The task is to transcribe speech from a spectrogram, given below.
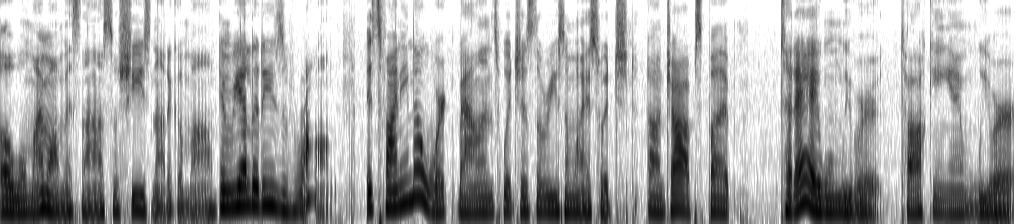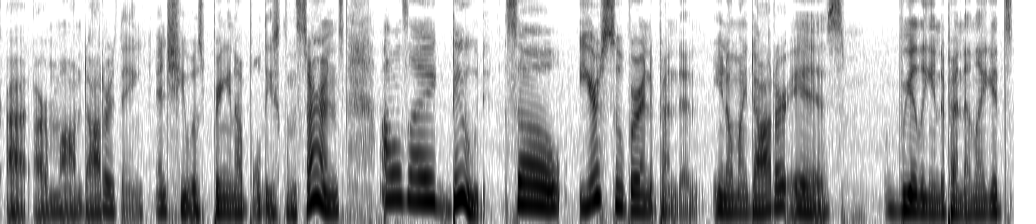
Oh, well, my mom is not. So she she's not a good mom. In reality, is wrong. It's finding that work balance, which is the reason why I switched uh, jobs. But today, when we were talking and we were at our mom daughter thing and she was bringing up all these concerns, I was like, dude, so you're super independent. You know, my daughter is really independent. Like it's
